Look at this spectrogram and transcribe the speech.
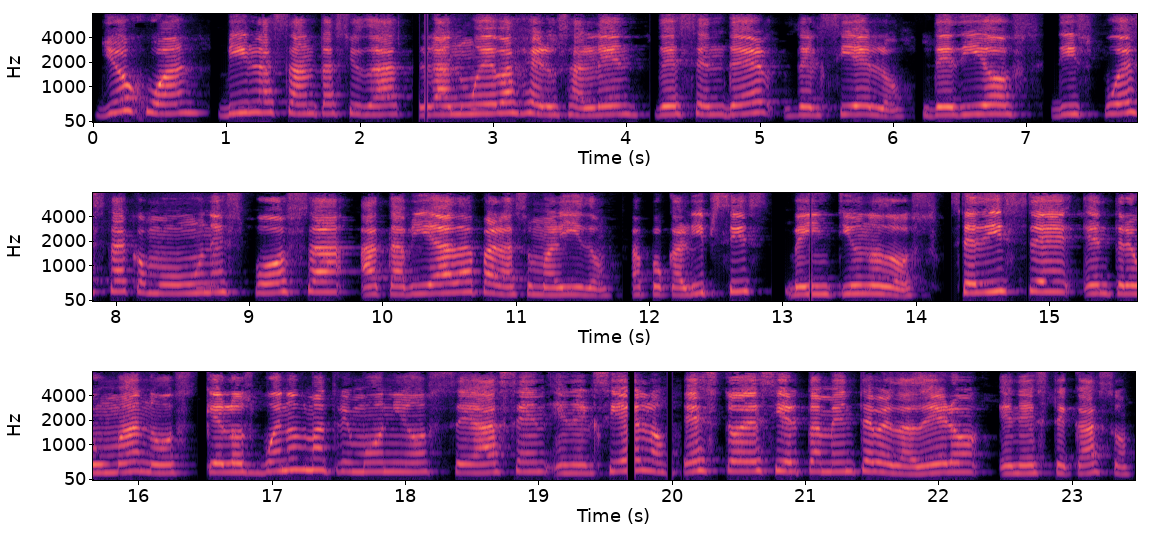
Yo, Juan, vi la santa ciudad, la nueva Jerusalén, descender del cielo, de Dios, dispuesta como una esposa ataviada para su marido. Apocalipsis 21.2. Se dice entre humanos que los buenos matrimonios se hacen en el cielo. Esto es ciertamente verdadero en este caso.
